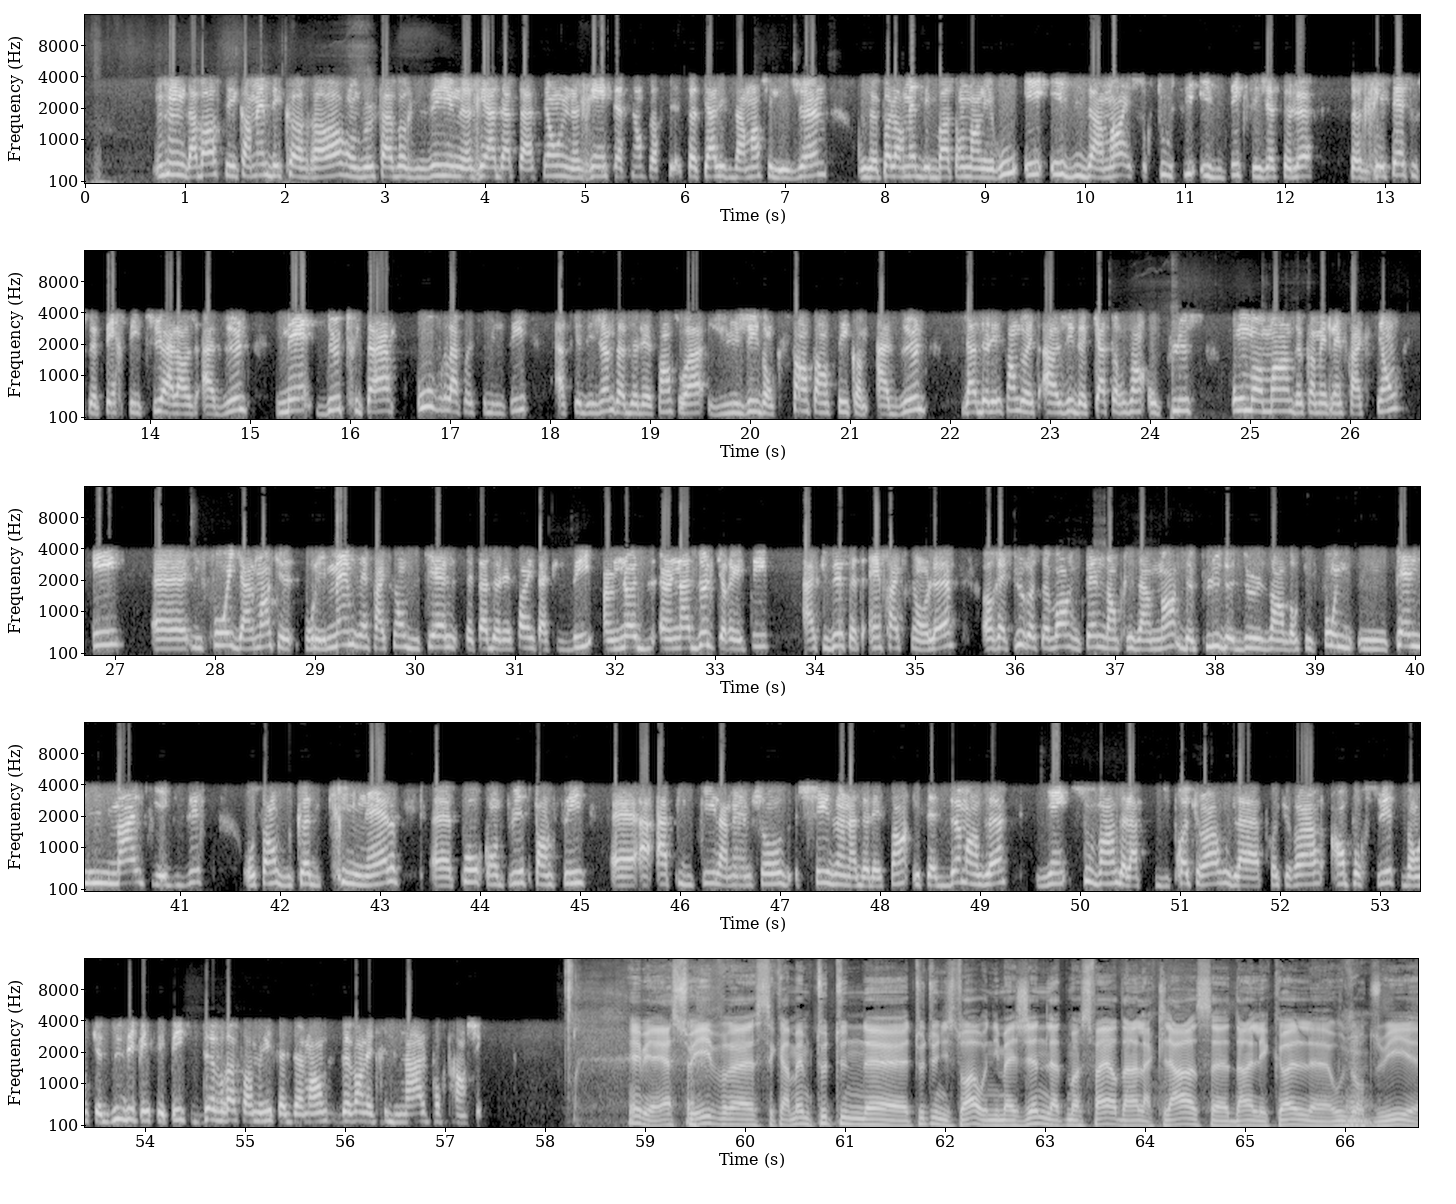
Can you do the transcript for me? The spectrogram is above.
Mhm. D'abord, c'est quand même des cas rares. On veut favoriser une réadaptation, une réinsertion sociale, évidemment, chez les jeunes. On ne veut pas leur mettre des bâtons dans les roues et évidemment, et surtout aussi éviter que ces gestes-là se répètent ou se perpétuent à l'âge adulte. Mais deux critères ouvrent la possibilité à ce que des jeunes adolescents soient jugés, donc sentencés comme adultes. L'adolescent doit être âgé de 14 ans au plus au moment de commettre l'infraction et euh, il faut également que pour les mêmes infractions duquel cet adolescent est accusé, un, un adulte qui aurait été accusé de cette infraction-là aurait pu recevoir une peine d'emprisonnement de plus de deux ans. Donc, il faut une, peine minimale qui existe au sens du code criminel euh, pour qu'on puisse penser euh, à appliquer la même chose chez un adolescent. Et cette demande-là vient souvent de la, du procureur ou de la procureure en poursuite, donc du DPCP qui devra formuler cette demande devant le tribunal pour trancher. Eh bien, à suivre, euh, c'est quand même toute une toute une histoire. On imagine l'atmosphère dans la classe, dans l'école aujourd'hui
